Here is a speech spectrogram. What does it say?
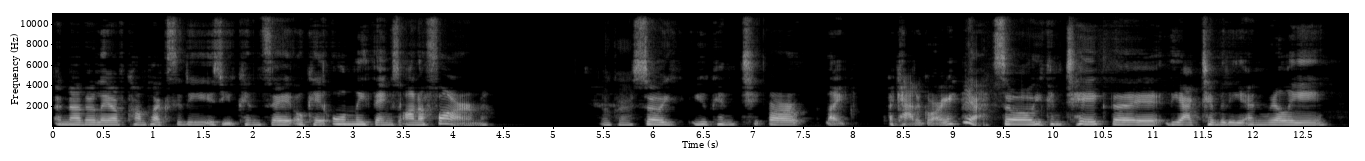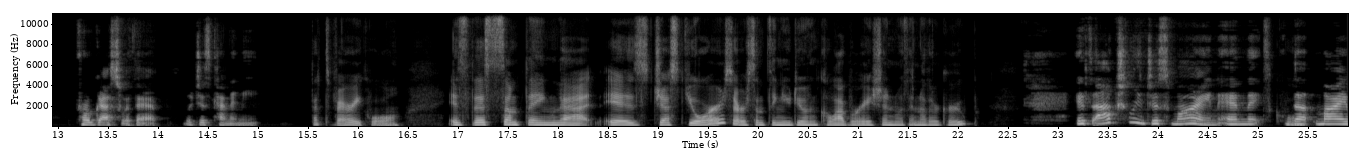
another layer of complexity is you can say, okay, only things on a farm. Okay. So you can, t- or like a category. Yeah. So you can take the the activity and really progress with it. which is kind of neat. That's very cool. Is this something that is just yours or something you do in collaboration with another group? It's actually just mine. And That's cool. that my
